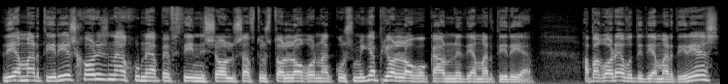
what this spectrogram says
διαμαρτυρίες χωρίς να έχουν απευθύνει σε όλους αυτούς το λόγο να ακούσουμε για ποιο λόγο κάνουν διαμαρτυρία. Απαγορεύονται οι διαμαρτυρίες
